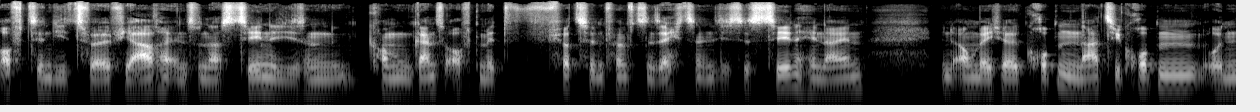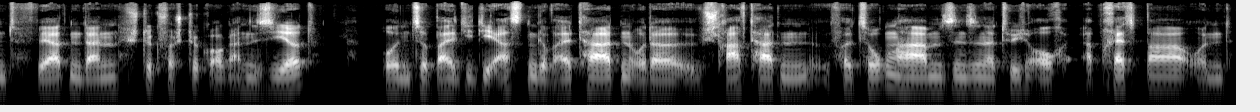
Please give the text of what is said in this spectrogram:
Oft sind die zwölf Jahre in so einer Szene, die sind, kommen ganz oft mit 14, 15, 16 in diese Szene hinein, in irgendwelche Gruppen, Nazi-Gruppen und werden dann Stück für Stück organisiert. Und sobald die die ersten Gewalttaten oder Straftaten vollzogen haben, sind sie natürlich auch erpressbar und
